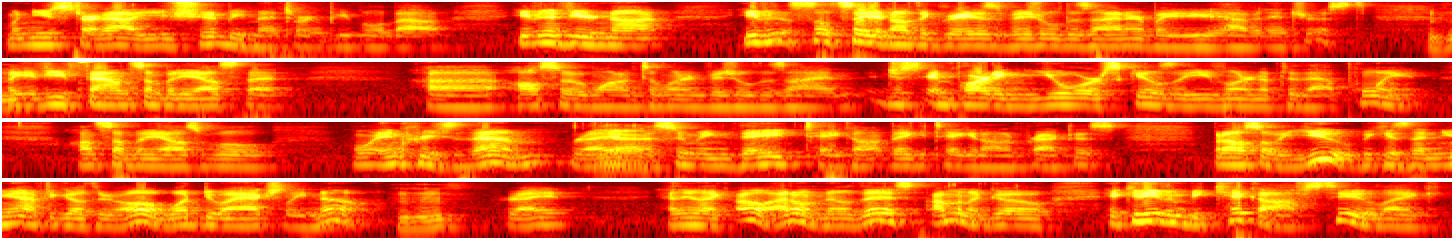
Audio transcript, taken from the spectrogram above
When you start out, you should be mentoring people about even if you're not even so let's say you're not the greatest visual designer, but you have an interest. Like if you found somebody else that uh, also wanted to learn visual design, just imparting your skills that you've learned up to that point on somebody else will will increase them, right? Yeah. Assuming they take on they can take it on in practice, but also you because then you have to go through. Oh, what do I actually know? Mm-hmm. Right? And you're like, oh, I don't know this. I'm gonna go. It could even be kickoffs too. Like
